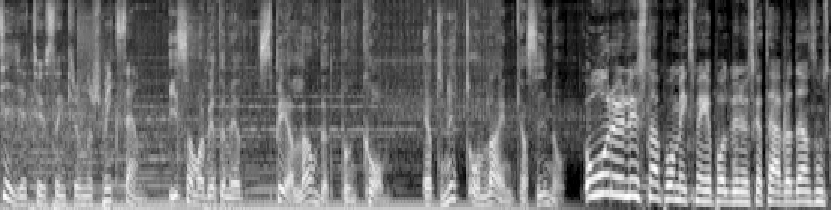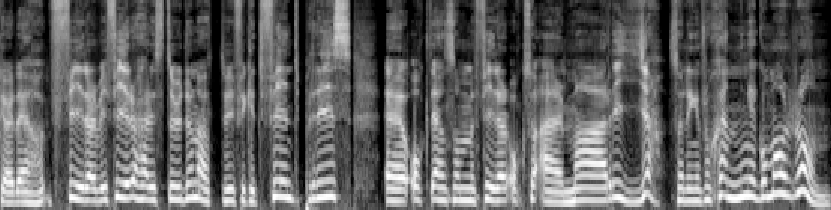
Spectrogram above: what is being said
10 000 kronors mixen. I samarbete med Spelandet.com, ett nytt online-casino. Och du lyssnar på Mix Megapol, vi nu ska tävla. Den som ska göra det firar. Vi firar här i studion att vi fick ett fint pris eh, och den som firar också är Maria som ringer från Skänninge. God morgon!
